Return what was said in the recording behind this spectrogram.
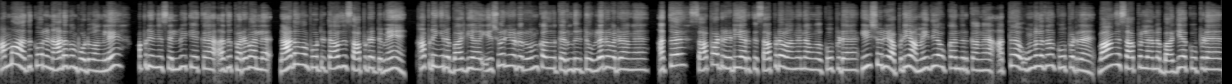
அம்மா அதுக்கு ஒரு நாடகம் போடுவாங்களே? அப்படின்னு செல்வி கேட்க அது பரவாயில்ல நாடகம் போட்டுட்டாவது சாப்பிடட்டுமே? அப்படிங்கிற பாக்யா ஈஸ்வரியோட ரூம் கதவு திறந்துகிட்டு உள்ளர வர்றாங்க. அத்தை சாப்பாடு ரெடியா இருக்கு. சாப்பிட வாங்கன்னு அவங்க கூப்பிட. ஈஸ்வரி அப்படியே அமைதியா உட்கார்ந்துருக்காங்க. அத்தை உங்களை தான் கூப்பிடுறேன். வாங்க சாப்பிடலான்னு பாக்யா கூப்பிட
